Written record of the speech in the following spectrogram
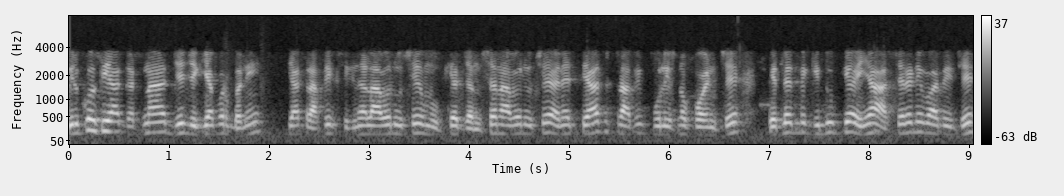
બિલકુલથી આ ઘટના જે જગ્યા પર બની ત્યાં ટ્રાફિક સિગ્નલ આવેલું છે મુખ્ય જંકશન આવેલું છે અને ત્યાં જ ટ્રાફિક પોલીસનો પોઈન્ટ છે. એટલે જ મેં કીધું કે અહીંયા આશ્ચર્યની વાત એ છે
